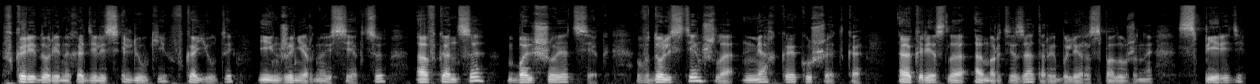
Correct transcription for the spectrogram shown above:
В коридоре находились люки в каюты и инженерную секцию, а в конце – большой отсек. Вдоль стен шла мягкая кушетка – а кресла-амортизаторы были расположены спереди,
